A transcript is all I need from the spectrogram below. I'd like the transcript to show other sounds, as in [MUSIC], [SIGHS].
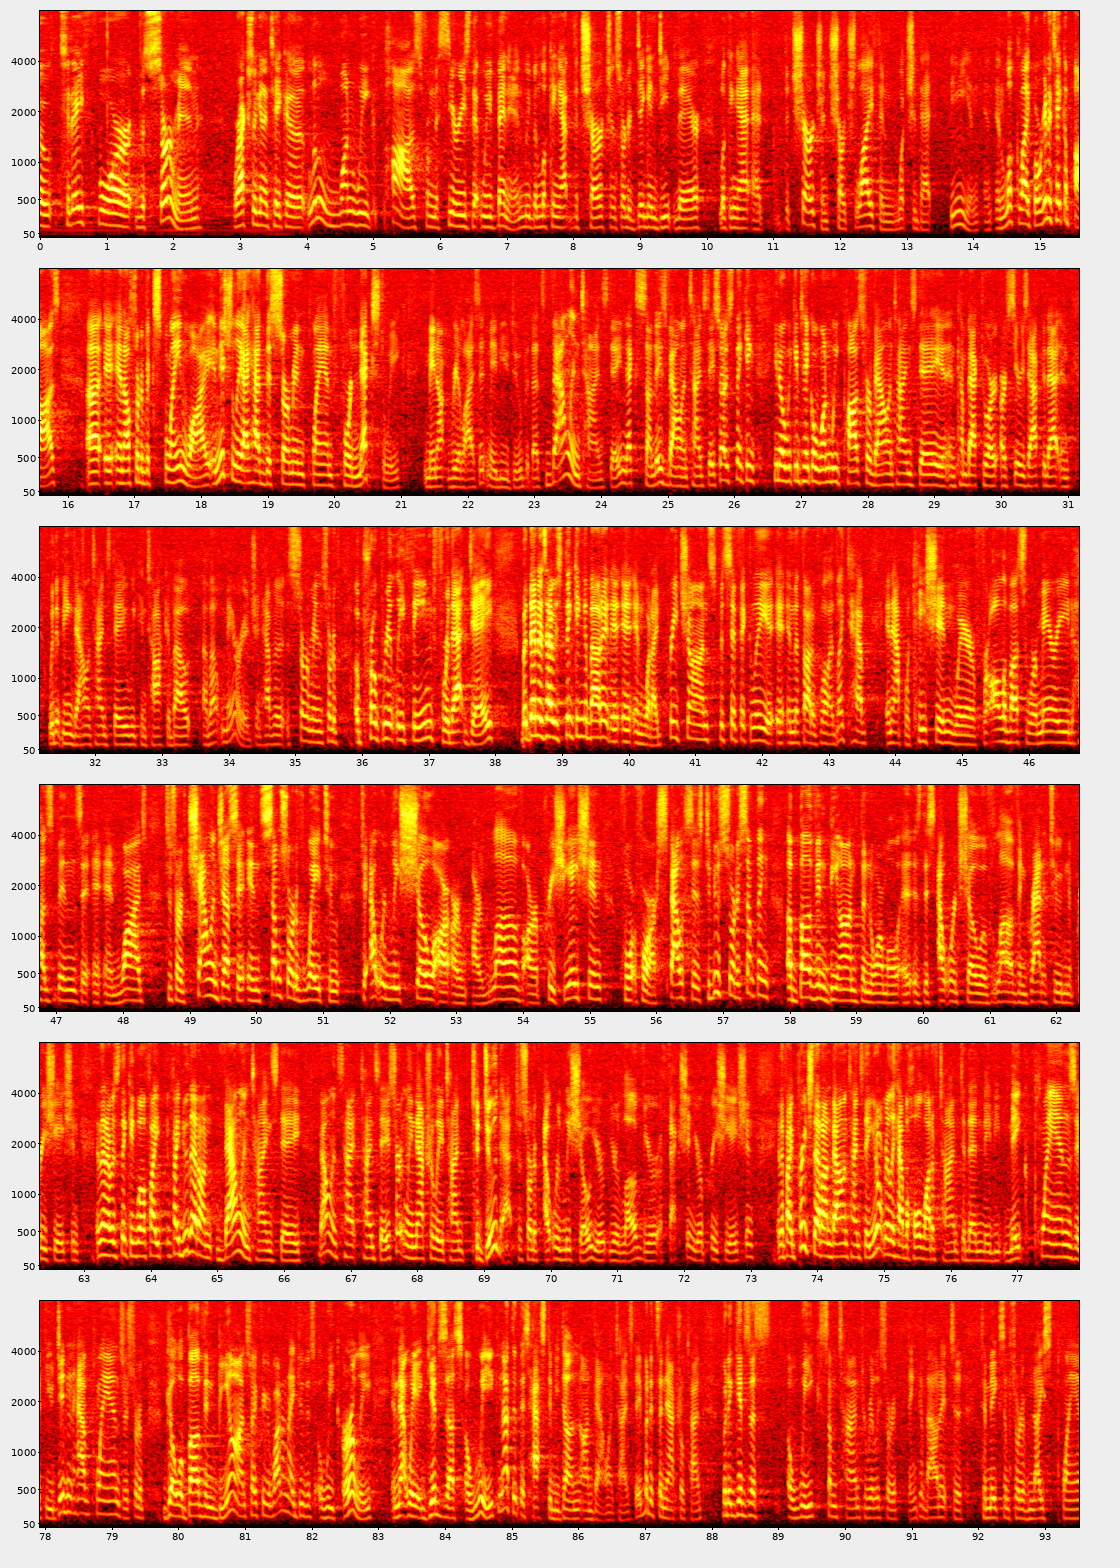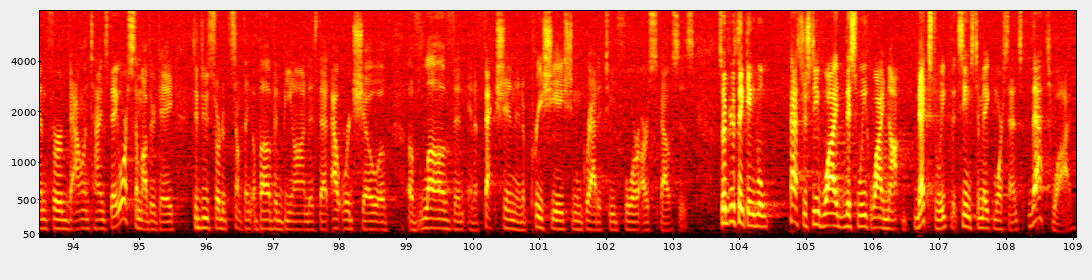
So, today for the sermon, we're actually going to take a little one week pause from the series that we've been in. We've been looking at the church and sort of digging deep there, looking at, at the church and church life and what should that be and, and, and look like. But we're going to take a pause uh, and I'll sort of explain why. Initially, I had this sermon planned for next week. You may not realize it, maybe you do, but that's Valentine's Day. Next Sunday's Valentine's Day. So I was thinking, you know, we can take a one week pause for Valentine's Day and, come back to our, our series after that. And with it being Valentine's Day, we can talk about, about marriage and have a sermon sort of appropriately themed for that day. But then as I was thinking about it and, and what I'd preach on specifically, and the thought of, well, I'd like to have an application where for all of us who are married, husbands and, wives, to sort of challenge us in some sort of way to, to outwardly show our, our, our love, our appreciation for, for our spouses, to do sort of something above and beyond the normal is this outward show of love and gratitude and appreciation. And then I was thinking, well, if I, if I do that on Valentine's Day, Valentine's Day is certainly naturally a time to do that, to sort of outwardly show your, your love, your affection, your appreciation. And if I preach that on Valentine's Day, you don't really have a whole lot of time to then maybe make plans if you didn't have plans or sort of go above and beyond. So I figured, why don't I do this a week early? And that way it gives us a week. Not that this has to be done on Valentine's Day, but it's a natural time. But it gives us a week, some time to really sort of think about it, to, to make some sort of nice plan for Valentine's Day or some other day to do sort of something above and beyond as that outward show of, of love and, and affection and appreciation and gratitude for our spouses. So if you're thinking, well, Pastor Steve, why this week? Why not next week? That seems to make more sense. That's why.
